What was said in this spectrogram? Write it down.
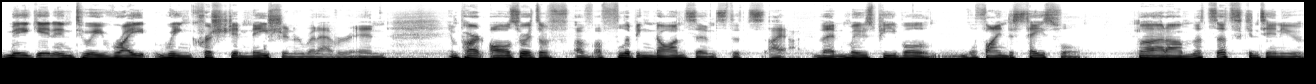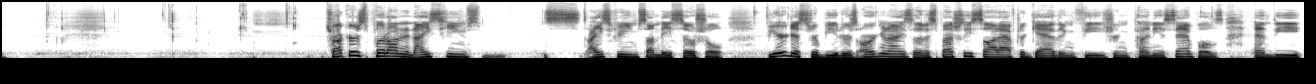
make it into a right wing Christian nation or whatever, and impart all sorts of, of, of flipping nonsense that's I that most people will find distasteful. But um, let's let's continue. Truckers put on an ice cream ice cream sundae social. Beer distributors organized an especially sought after gathering featuring plenty of samples, and the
